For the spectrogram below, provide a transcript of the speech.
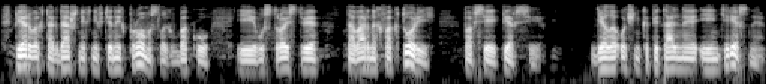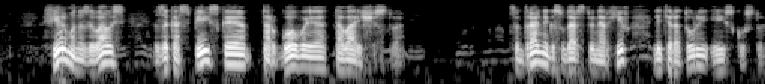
в первых тогдашних нефтяных промыслах в Баку и в устройстве товарных факторий по всей Персии. Дело очень капитальное и интересное. Фирма называлась «Закаспийское торговое товарищество». Центральный государственный архив литературы и искусства.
